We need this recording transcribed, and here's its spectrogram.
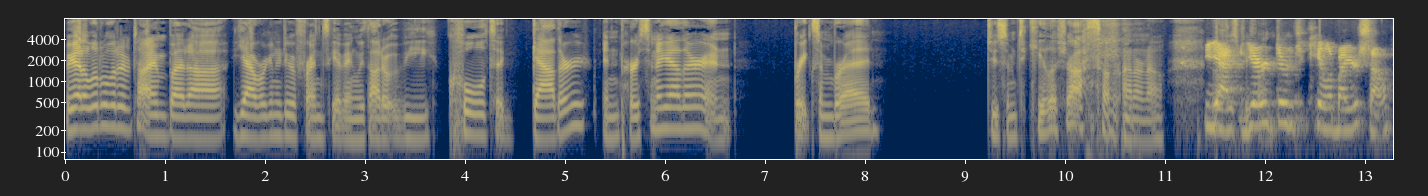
We got a little bit of time, but uh yeah, we're going to do a Friendsgiving. We thought it would be cool to gather in person together and break some bread, do some tequila shots. I don't know. Yeah, you're fun. doing tequila by yourself.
